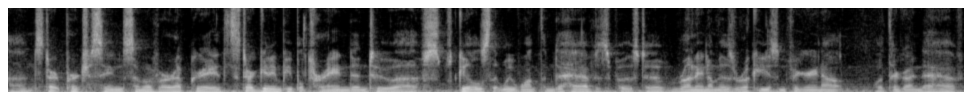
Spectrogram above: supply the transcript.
um, start purchasing some of our upgrades start getting people trained into uh, skills that we want them to have as opposed to running them as rookies and figuring out what they're going to have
